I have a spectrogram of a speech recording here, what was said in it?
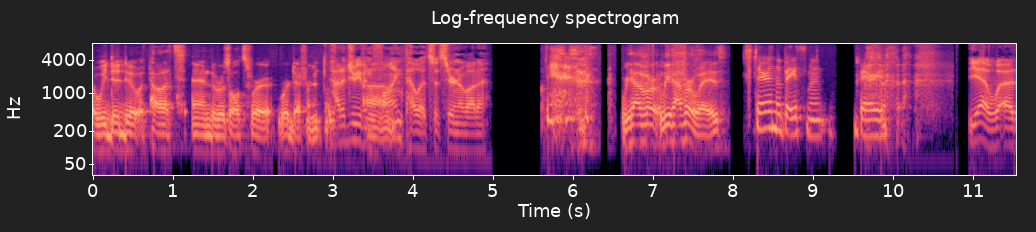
but we did do it with pellets, and the results were were different. How did you even Um, find pellets at Sierra Nevada? We have our we have our ways. They're in the basement, buried. yeah, uh,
